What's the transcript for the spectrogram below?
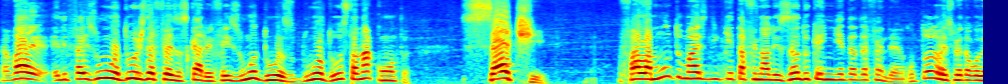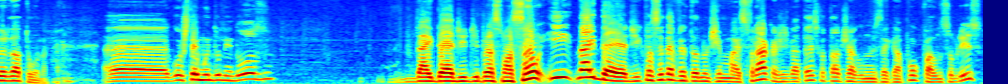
vai, ele fez uma, duas defesas. Cara, ele fez uma, duas. Uma, duas está na conta. Sete. Fala muito mais de quem está finalizando do que de quem está defendendo. Com todo respeito ao goleiro da Tuna. É, gostei muito do Lindoso. Da ideia de, de aproximação e na ideia de que você está enfrentando um time mais fraco. A gente vai até escutar o Thiago Nunes daqui a pouco falando sobre isso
